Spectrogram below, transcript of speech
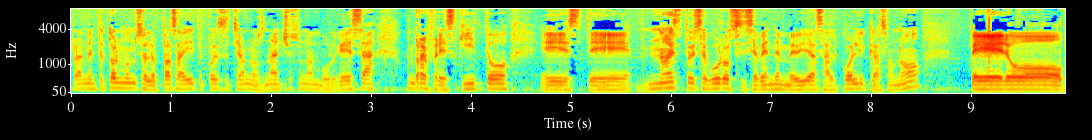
realmente todo el mundo se lo pasa ahí, te puedes echar unos nachos, una hamburguesa, un refresquito, este, no estoy seguro si se venden bebidas alcohólicas o no, pero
